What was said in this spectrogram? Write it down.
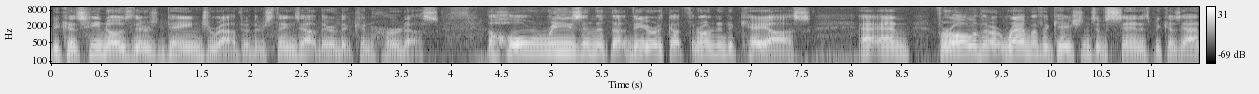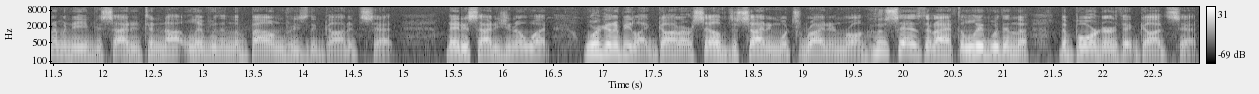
because He knows there's danger out there, there's things out there that can hurt us. The whole reason that the, the earth got thrown into chaos and for all of the ramifications of sin is because Adam and Eve decided to not live within the boundaries that God had set. They decided, you know what? We're going to be like God ourselves, deciding what's right and wrong. Who says that I have to live within the, the border that God set?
